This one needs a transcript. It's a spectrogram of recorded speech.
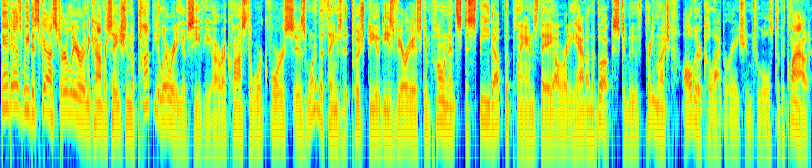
And as we discussed earlier in the conversation, the popularity of CVR across the workforce is one of the things that pushed DoD's various components to speed up the plans they already had on the books to move pretty much all their collaboration tools to the cloud.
